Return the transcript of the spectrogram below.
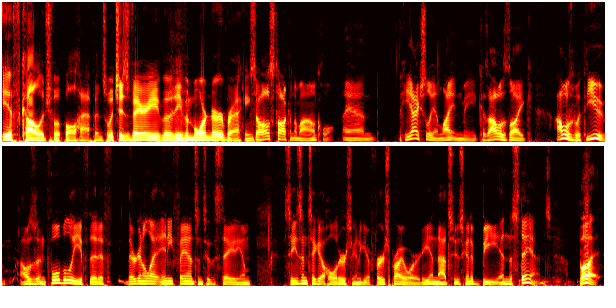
if college football happens, which is very even more nerve wracking. So I was talking to my uncle, and he actually enlightened me because I was like, I was with you. I was in full belief that if they're going to let any fans into the stadium, season ticket holders are going to get first priority, and that's who's going to be in the stands. But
